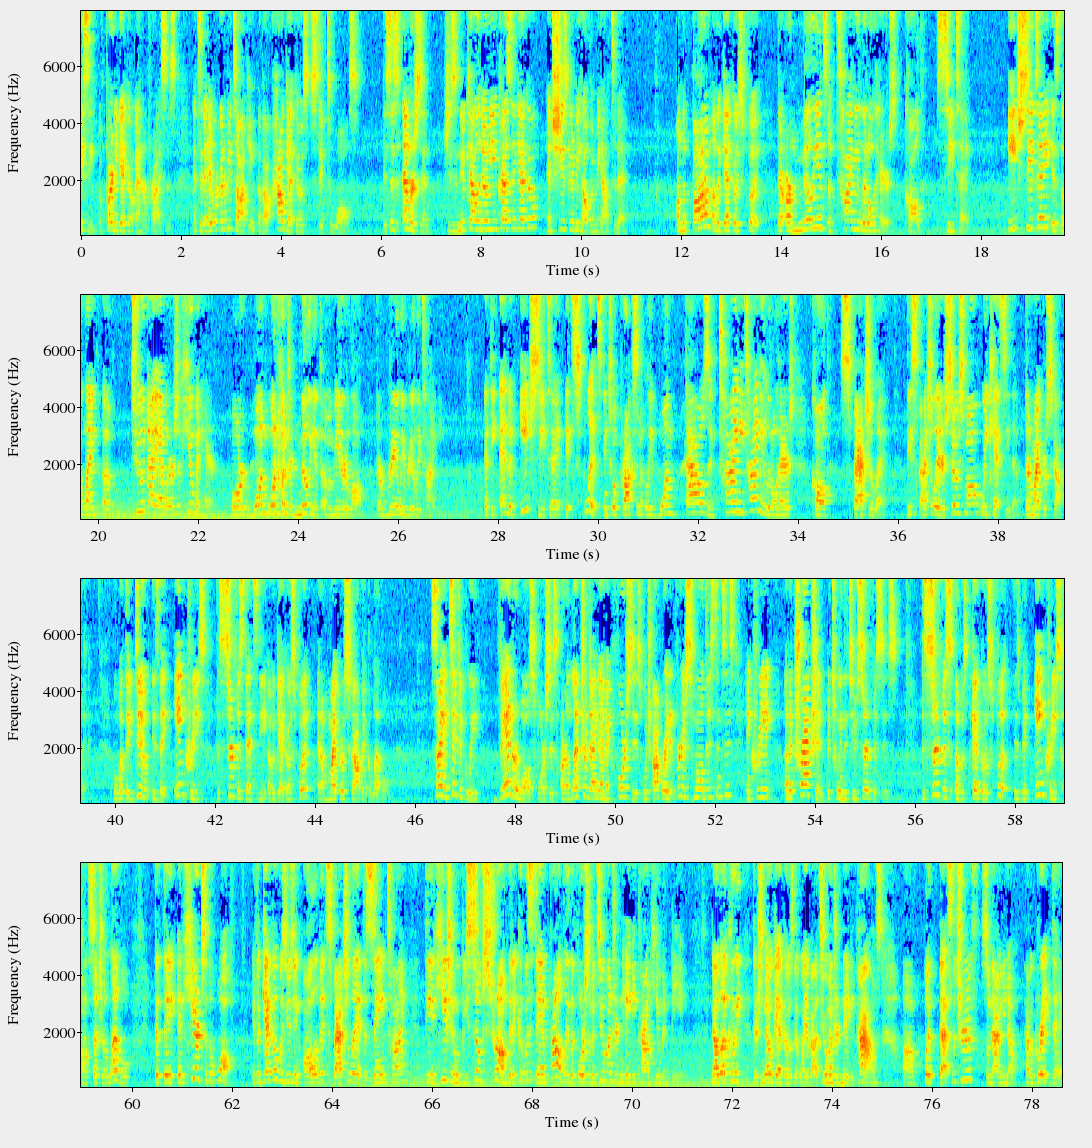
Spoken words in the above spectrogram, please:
Casey of Party Gecko Enterprises, and today we're going to be talking about how geckos stick to walls. This is Emerson. She's a New Caledonian crested gecko, and she's going to be helping me out today. On the bottom of a gecko's foot, there are millions of tiny little hairs called setae. Each setae is the length of two diameters of human hair, or one one hundred millionth of a meter long. They're really, really tiny. At the end of each setae, it splits into approximately 1,000 tiny, tiny little hairs called spatulae. These spatulae are so small we can't see them. They're microscopic. But what they do is they increase the surface density of a gecko's foot at a microscopic level. Scientifically, van der Waals forces are electrodynamic forces which operate at very small distances and create an attraction between the two surfaces. The surface of a gecko's foot has been increased on such a level that they adhere to the wall. If a gecko was using all of its spatulae at the same time, the adhesion would be so strong that it could withstand probably the force of a 280 pound human being. Now, luckily, there's no geckos that weigh about 280 pounds, uh, but that's the truth, so now you know. Have a great day.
